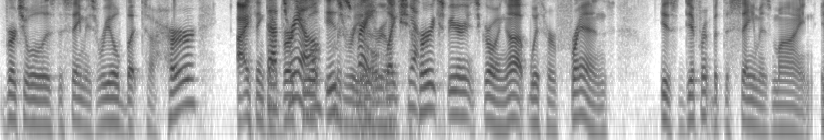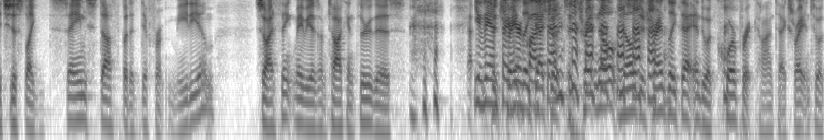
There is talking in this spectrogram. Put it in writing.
virtual is the same as real, but to her, I think That's that virtual real. is It's real. real. Like sh Yeah. her experience growing up with her friends is different, but the same as mine. It's just like same stuff, but a different medium. So I think maybe as I'm talking through this, You've to answered your translate that question. to, to tra- no, no, to translate that into a corporate context, right? Into a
